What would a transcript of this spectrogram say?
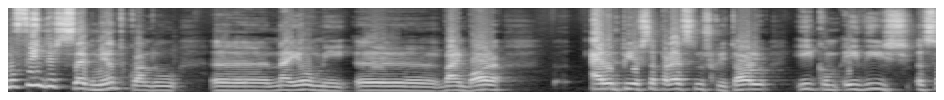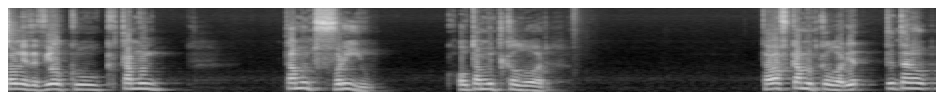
No fim deste segmento, quando uh, Naomi uh, vai embora, Adam Pearce aparece no escritório e, com, e diz a Sonya Deville que, que está muito, está muito frio ou está muito calor. Estava a ficar muito calor tentaram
